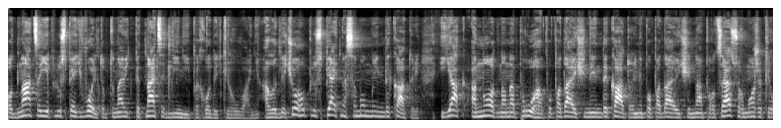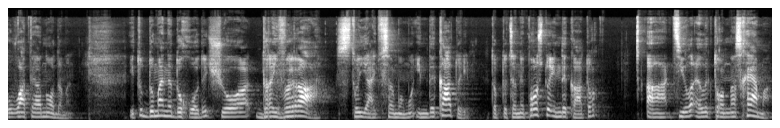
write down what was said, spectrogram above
Одна це є плюс 5 вольт, тобто навіть 15 ліній приходить керування. Але для чого плюс 5 на самому індикаторі? І як анодна напруга, попадаючи на індикатор і не попадаючи на процесор, може керувати анодами? І тут до мене доходить, що драйвера стоять в самому індикаторі. Тобто це не просто індикатор, а ціла електронна схема.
